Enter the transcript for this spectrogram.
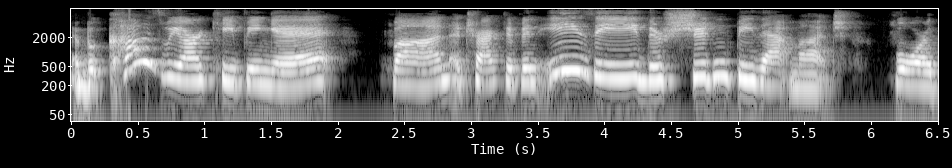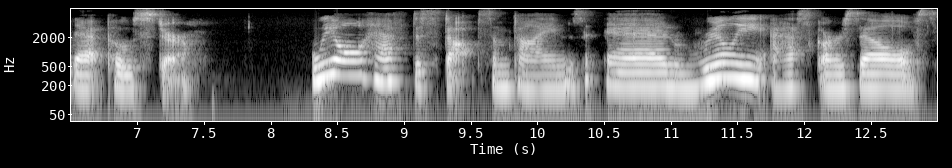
and because we are keeping it fun, attractive, and easy, there shouldn't be that much for that poster. We all have to stop sometimes and really ask ourselves,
